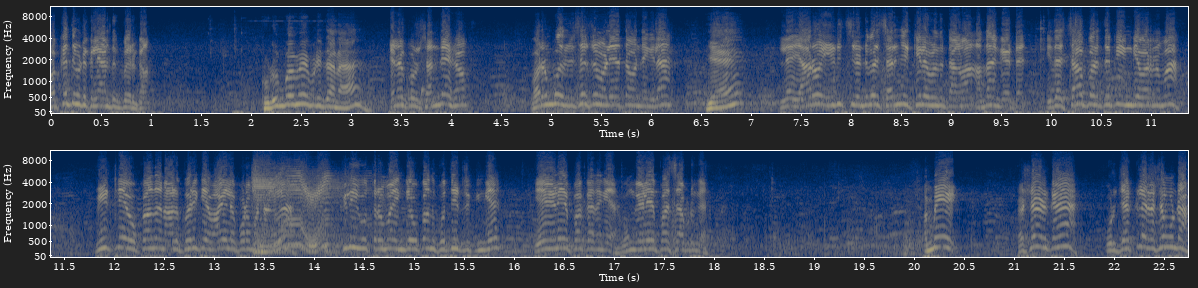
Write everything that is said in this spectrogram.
பக்கத்து வீட்டு கல்யாணத்துக்கு போயிருக்கான். குடும்பமே இப்படித்தானா? எனக்கு ஒரு சந்தேகம். வரும்போது ரிசப்ஷன் வழியா தான் வந்தீங்களா? ஏன்? இல்ல யாரோ இடிச்சு ரெண்டு பேரும் சரிஞ்சு கீழே விழுந்துட்டாங்களா? அதான் கேட்டேன். இதை சாப்பிடறதுக்கு இங்க வரணுமா? வீட்லயே உட்கார்ந்து நாலு பேருக்கு வாயில போட மாட்டாங்களா? கிளி உத்தரமா இங்க உட்கார்ந்து கொத்திட்டு இருக்கீங்க. என் இலைய பார்க்காதீங்க? உங்க இலைய பார்த்து சாப்பிடுங்க. அம்மி ரசம் இருக்க? ஒரு ஜக்ல ரசம் உண்டா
